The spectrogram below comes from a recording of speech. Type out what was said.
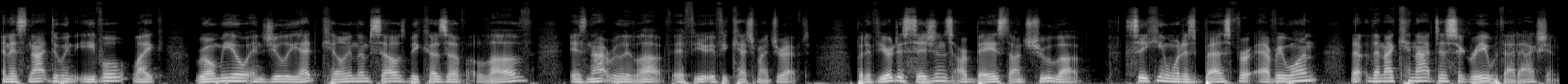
and it's not doing evil, like Romeo and Juliet killing themselves because of love, is not really love. If you if you catch my drift, but if your decisions are based on true love, seeking what is best for everyone, then I cannot disagree with that action.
